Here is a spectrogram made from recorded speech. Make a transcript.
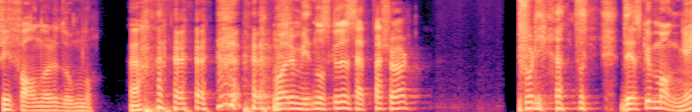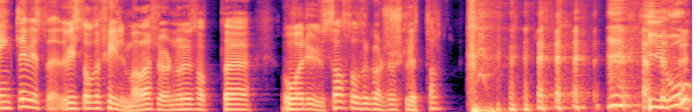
fy faen, nå er du dum nå. Ja. Nå, du, nå skulle du sett deg sjøl. Fordi at det skulle mange, egentlig. Hvis, hvis du hadde filma deg sjøl når du satt eh, og var rusa, så hadde du kanskje slutta. jo!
